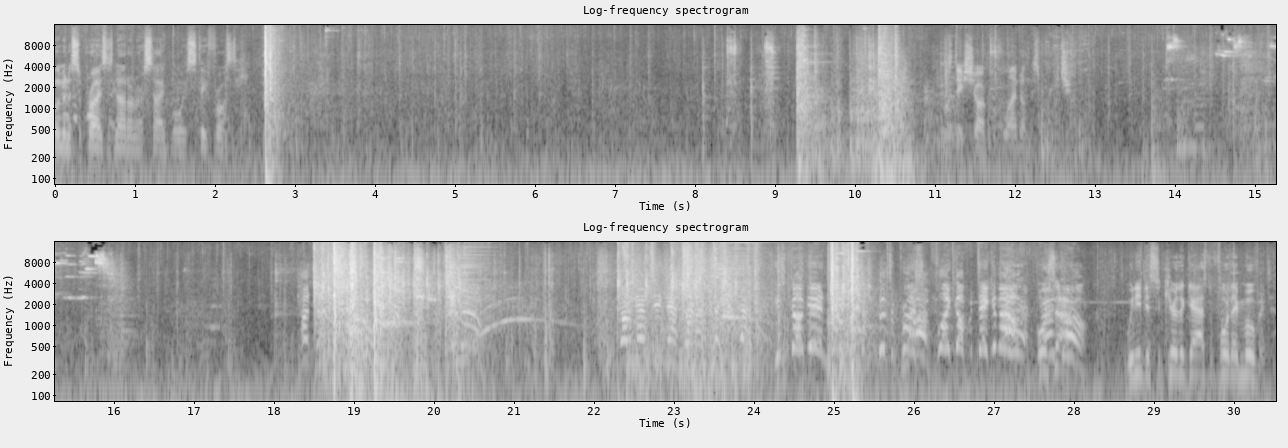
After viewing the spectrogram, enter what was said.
element of surprise is not on our side, boys. Stay frosty. Stay sharp. We're blind on this breach. He's dug in! Good up and take him out! Force out! We need to secure the gas before they move it.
